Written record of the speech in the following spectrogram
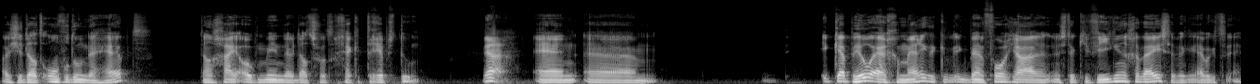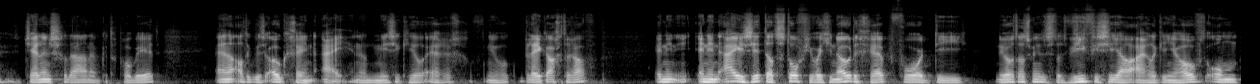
als je dat onvoldoende hebt, dan ga je ook minder dat soort gekke trips doen. Ja, En ehm, ik heb heel erg gemerkt, ik, ik ben vorig jaar een stukje vegan geweest, heb ik, heb ik het eh, challenge gedaan, heb ik het geprobeerd. En dan had ik dus ook geen ei. En dat mis ik heel erg, of nu ook, bleek achteraf. En in, en in ei zit dat stofje wat je nodig hebt voor die neurotransmitters, dat wifi-signaal eigenlijk in je hoofd, om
